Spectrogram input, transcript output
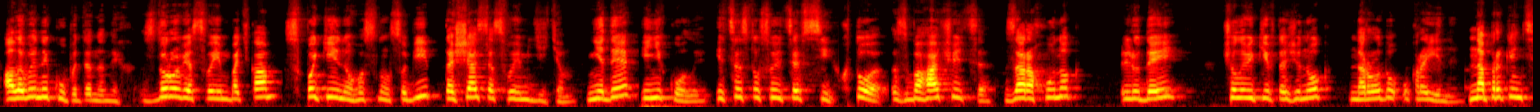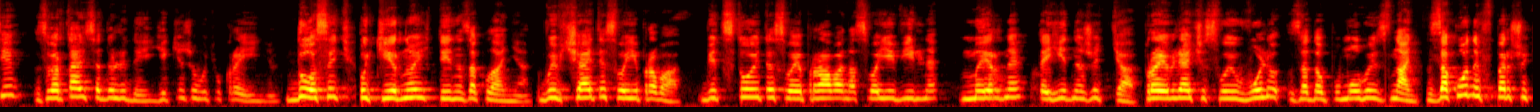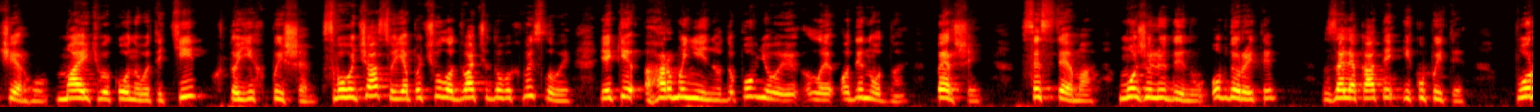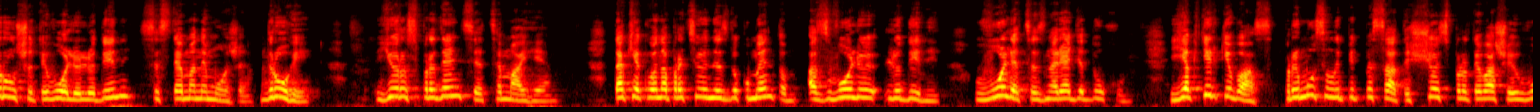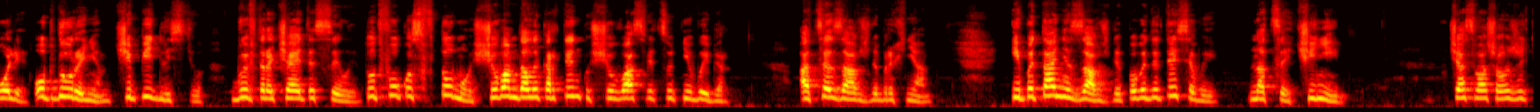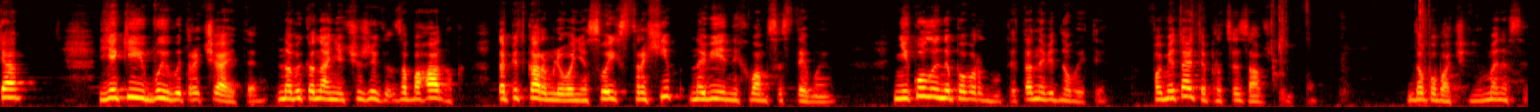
але ви не купите на них здоров'я своїм батькам, спокійного сну собі та щастя своїм дітям ніде і ніколи. І це стосується всіх, хто збагачується за рахунок людей, чоловіків та жінок, народу України. Наприкінці звертаюся до людей, які живуть в Україні. Досить покірно йти на заклання. Вивчайте свої права, відстоюйте своє право на своє вільне. Мирне та гідне життя, проявляючи свою волю за допомогою знань. Закони в першу чергу мають виконувати ті, хто їх пише. Свого часу я почула два чудових вислови, які гармонійно доповнювали один одного. Перший система може людину обдурити, залякати і купити. Порушити волю людини система не може. Другий юриспруденція це магія, так як вона працює не з документом, а з волею людини. Воля це знаряддя духу. Як тільки вас примусили підписати щось проти вашої волі, обдуренням чи підлістю, ви втрачаєте сили. Тут фокус в тому, що вам дали картинку, що у вас відсутній вибір. А це завжди брехня. І питання завжди: поведетеся ви на це чи ні? Час вашого життя, який ви витрачаєте на виконання чужих забаганок та підкармлювання своїх страхів, навіяних вам системою, ніколи не повернути та не відновити. Пам'ятайте про це завжди. До побачення. У мене все.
